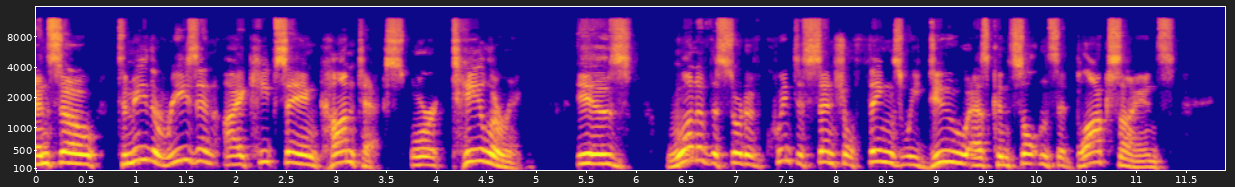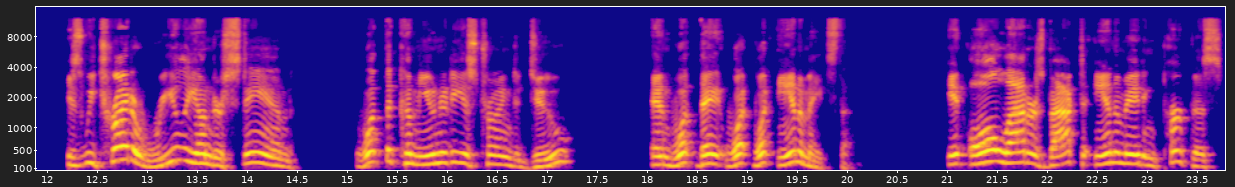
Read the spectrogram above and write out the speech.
And so, to me, the reason I keep saying context or tailoring is one of the sort of quintessential things we do as consultants at BlockScience is we try to really understand what the community is trying to do and what they what what animates them it all ladders back to animating purpose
